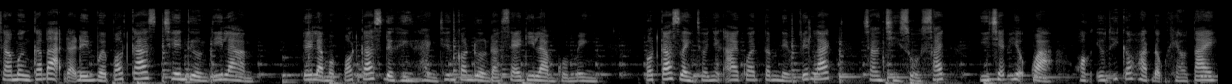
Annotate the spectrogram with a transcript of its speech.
Chào mừng các bạn đã đến với podcast Trên đường đi làm. Đây là một podcast được hình thành trên con đường đạp xe đi làm của mình. Podcast dành cho những ai quan tâm đến viết lách, trang trí sổ sách, ghi chép hiệu quả hoặc yêu thích các hoạt động khéo tay.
